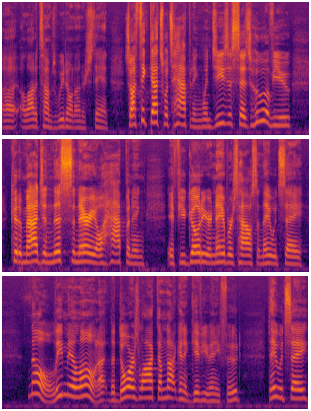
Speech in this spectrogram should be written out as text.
uh, a lot of times we don't understand. So I think that's what's happening. When Jesus says, Who of you could imagine this scenario happening if you go to your neighbor's house and they would say, No, leave me alone. I, the door's locked. I'm not going to give you any food. They would say,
